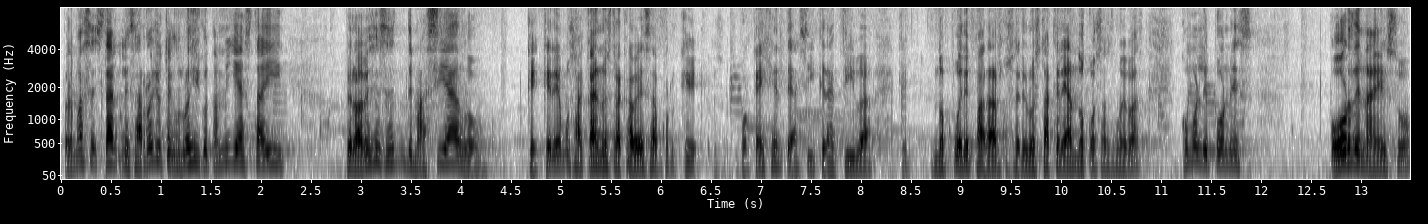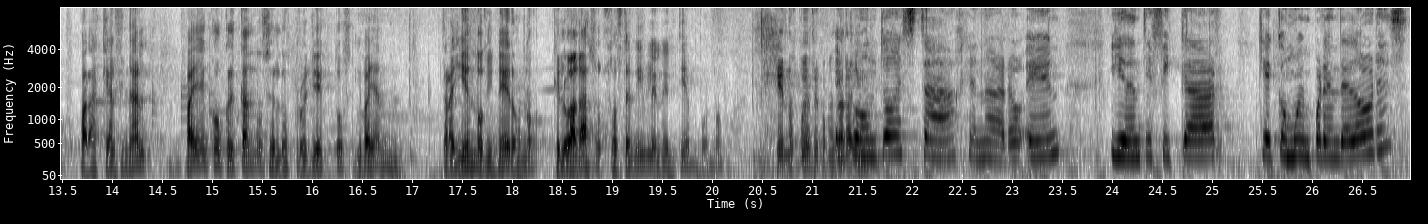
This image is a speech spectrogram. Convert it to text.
pero además está el desarrollo tecnológico también ya está ahí, pero a veces es demasiado que queremos acá en nuestra cabeza porque, porque hay gente así creativa que no puede parar, su cerebro está creando cosas nuevas. ¿Cómo le pones orden a eso para que al final vayan concretándose los proyectos y vayan trayendo dinero, ¿no? Que lo haga so- sostenible en el tiempo, ¿no? ¿Qué nos puedes recomendar El ahí? punto está, Genaro, en identificar que como emprendedores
